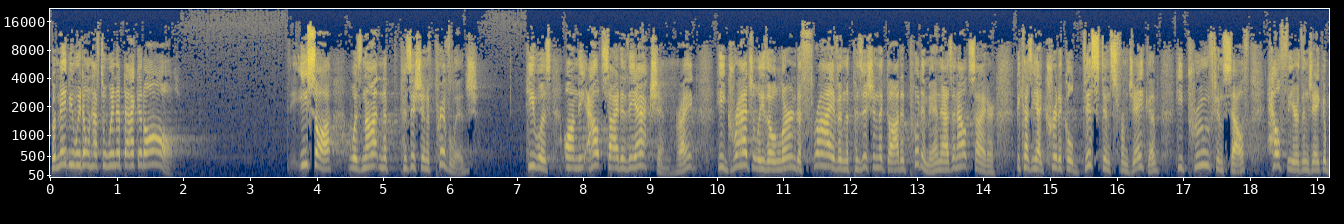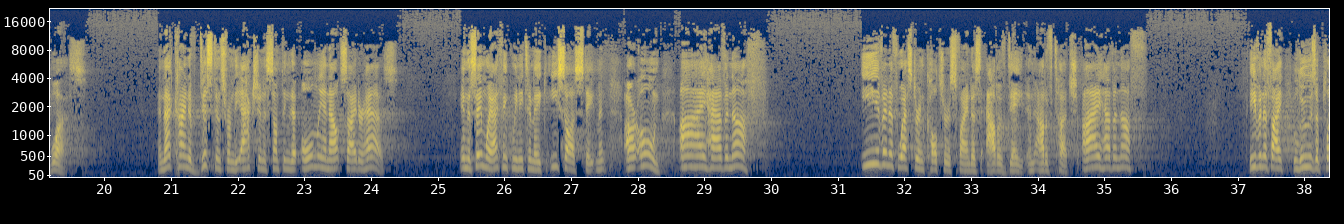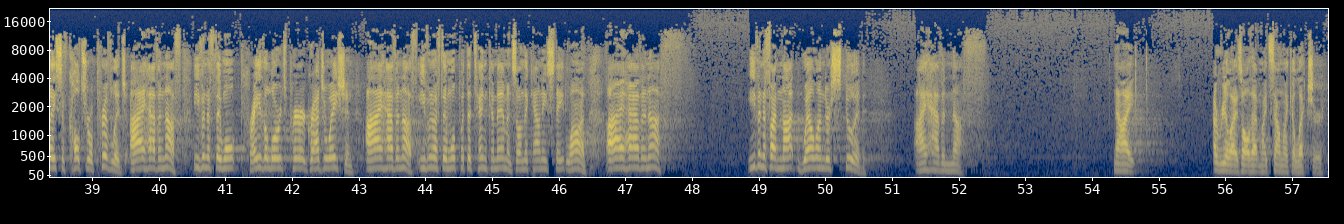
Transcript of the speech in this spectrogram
But maybe we don't have to win it back at all. Esau was not in a position of privilege, he was on the outside of the action, right? He gradually, though, learned to thrive in the position that God had put him in as an outsider. Because he had critical distance from Jacob, he proved himself healthier than Jacob was. And that kind of distance from the action is something that only an outsider has. In the same way, I think we need to make Esau's statement our own I have enough. Even if Western cultures find us out of date and out of touch, I have enough. Even if I lose a place of cultural privilege, I have enough. Even if they won't pray the Lord's Prayer at graduation, I have enough. Even if they won't put the Ten Commandments on the county state lawn, I have enough. Even if I'm not well understood, I have enough. Now, I, I realize all that might sound like a lecture.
